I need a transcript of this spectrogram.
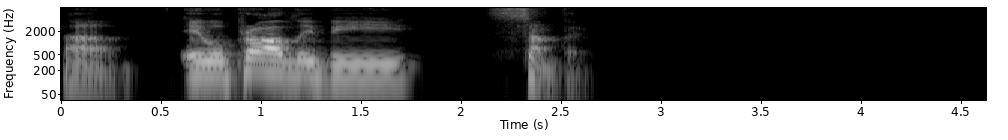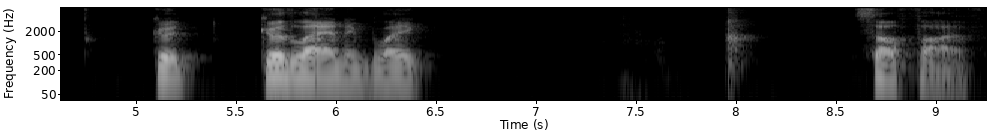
Uh, it will probably be something. Good, good landing, Blake. Self five.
